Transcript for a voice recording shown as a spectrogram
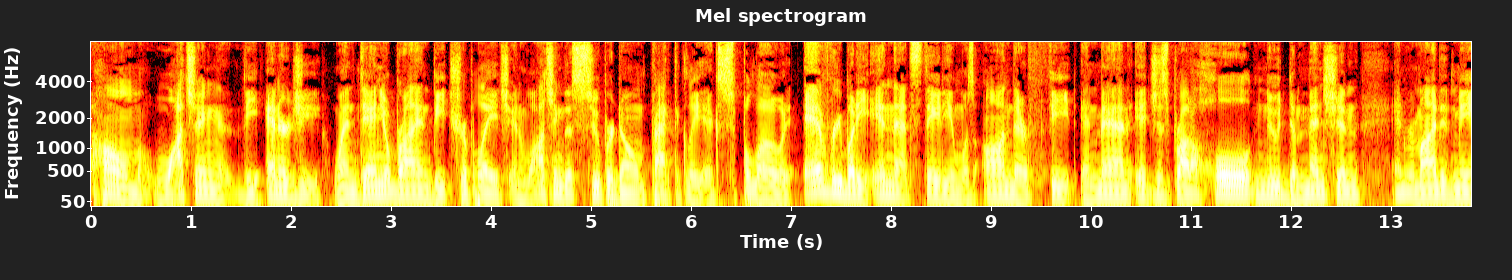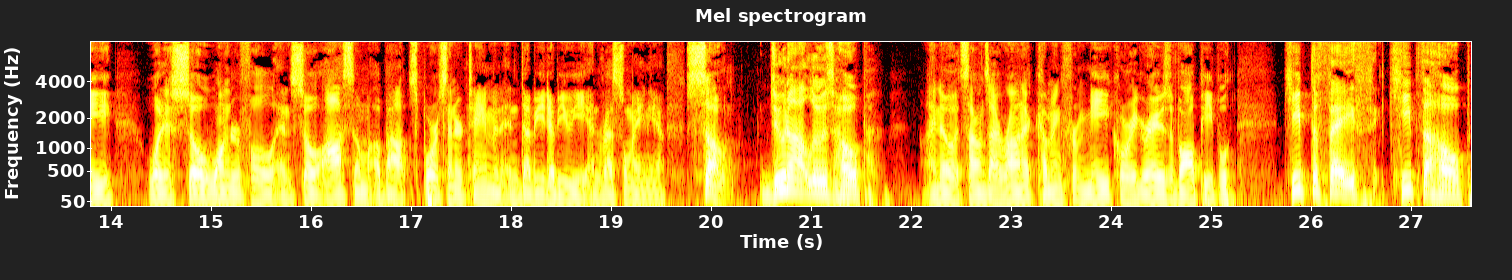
home watching the energy when Daniel Bryan beat Triple H and watching the Superdome practically explode. Everybody in that stadium was on their feet. And man, it just brought a whole new dimension and reminded me what is so wonderful and so awesome about sports entertainment and WWE and WrestleMania. So do not lose hope. I know it sounds ironic coming from me, Corey Graves, of all people. Keep the faith, keep the hope.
